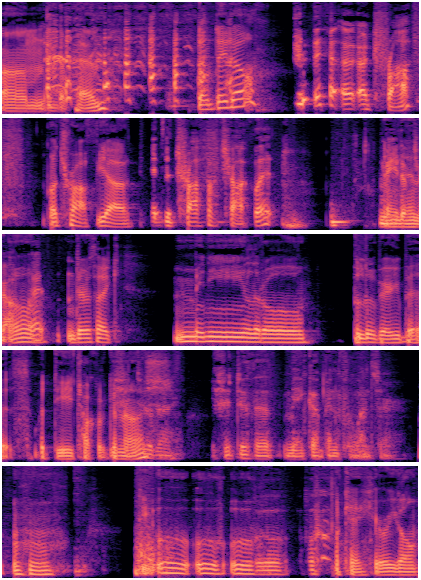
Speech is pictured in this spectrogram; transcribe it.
um in the pen. Don't they though? A, a trough. a trough yeah. It's a trough of chocolate. Made And of then, oh, chocolate. there's like mini little blueberry bits with the chocolate ganache. you should do the makeup influencer. hmm the, ooh ooh ooh. Ooh, ooh. okay here we go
